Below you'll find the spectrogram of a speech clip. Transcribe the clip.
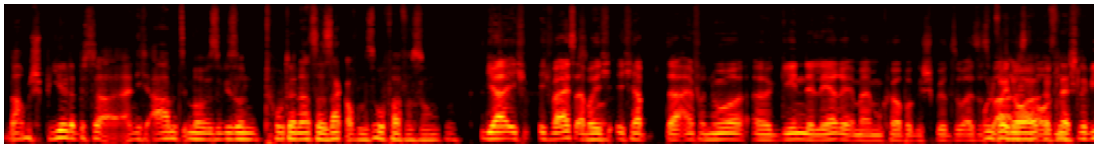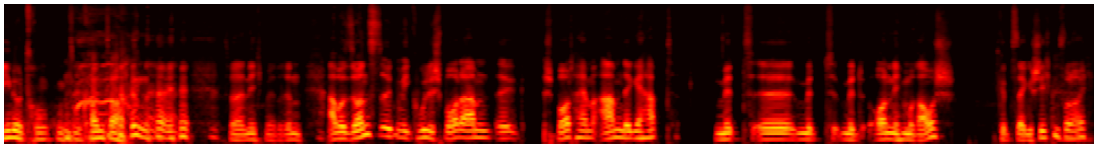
nach dem Spiel, da bist du eigentlich abends immer so wie so ein toter nasser Sack auf dem Sofa versunken. ja, ich, ich weiß, aber So. ich, ich habe da einfach nur äh, gehende Leere in meinem Körper gespürt, so also es und war alles ein draußen. Flash Levino trunken zum Konter. Nein, das war nicht mehr drin. Aber sonst irgendwie coole Sportabend, äh, Sportheimabende gehabt mit, äh, mit, mit ordentlichem Rausch. Gibt's da Geschichten von euch?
